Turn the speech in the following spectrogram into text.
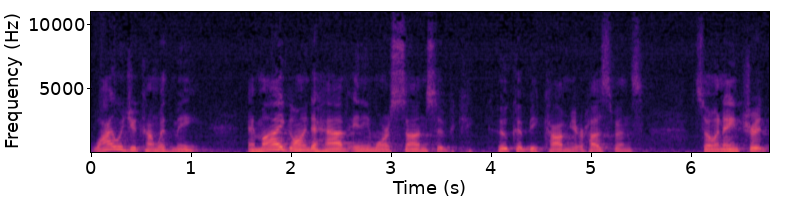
Why would you come with me? Am I going to have any more sons who, who could become your husbands? So, in ancient,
